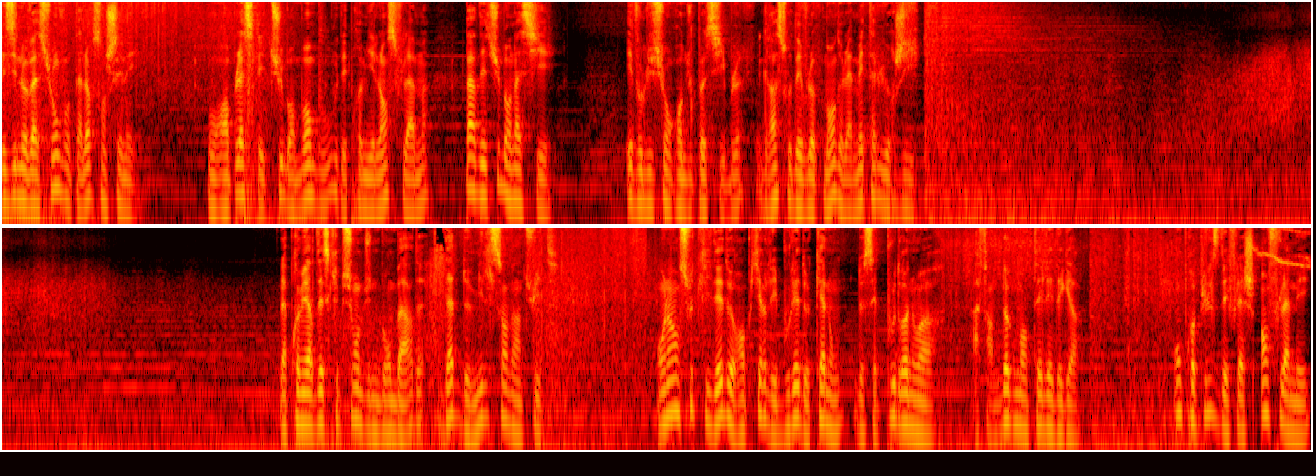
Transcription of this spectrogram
Les innovations vont alors s'enchaîner. On remplace les tubes en bambou des premiers lance-flammes par des tubes en acier. Évolution rendue possible grâce au développement de la métallurgie. La première description d'une bombarde date de 1128. On a ensuite l'idée de remplir les boulets de canon de cette poudre noire, afin d'augmenter les dégâts. On propulse des flèches enflammées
